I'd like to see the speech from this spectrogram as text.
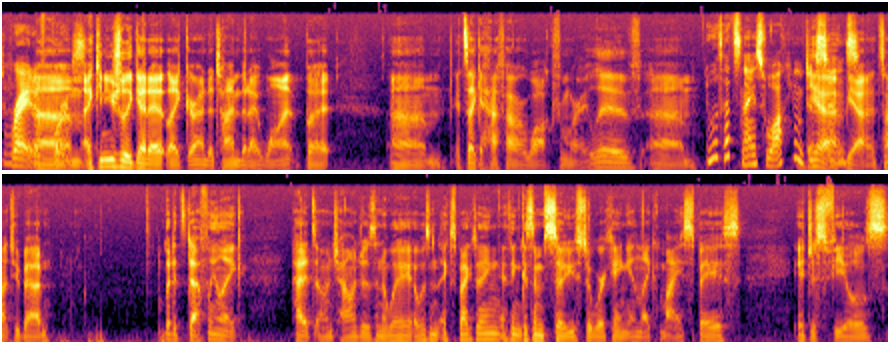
Right, of um, course. I can usually get it like around a time that I want, but um, it's like a half hour walk from where I live. Um, Oh, that's nice walking distance. yeah, yeah, it's not too bad. But it's definitely like had its own challenges in a way I wasn't expecting. I think because I'm so used to working in like my space, it just feels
